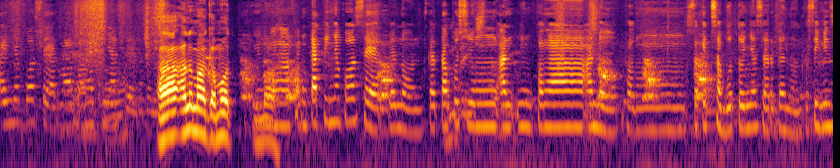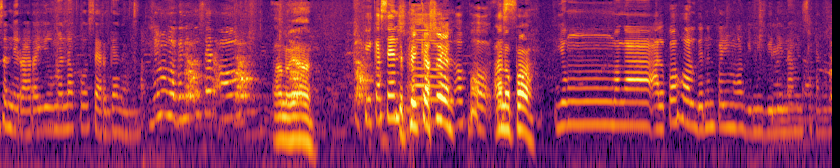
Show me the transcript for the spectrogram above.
pagkain niya po, sir. Mga gamot niya, sir. Ah, ano mga gamot? Yung mga pangkati niya po, sir, ganun. Tapos yung, an, yung pang, ano, pang sakit sa buto niya, sir, ganun. Kasi minsan nirarayuman na po, sir, ganun. Yung mga ganito, sir, oh. Ano yan? Ipikasen. Ipikasen? Opo. Ano pa? Yung mga alcohol, ganun pa yung mga binibili namin sa kanila.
